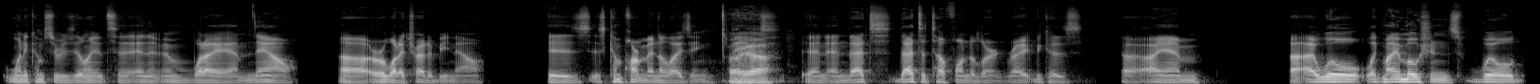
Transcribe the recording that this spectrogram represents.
when it comes to resilience and, and, and what I am now. uh, or what I try to be now, is is compartmentalizing. Things. Oh, yeah. and and that's that's a tough one to learn, right? Because uh, I am, I will like my emotions will.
